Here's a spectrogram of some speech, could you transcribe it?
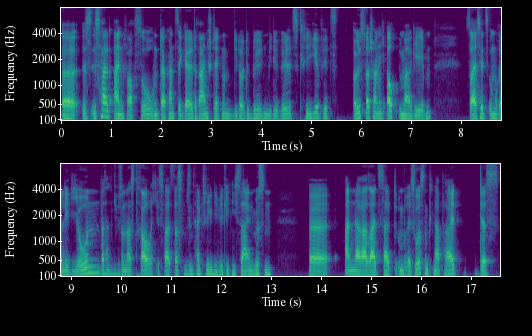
Äh, es ist halt einfach so und da kannst du Geld reinstecken und die Leute bilden, wie du willst. Kriege wird's höchstwahrscheinlich auch immer geben. Sei es jetzt um Religion, was natürlich besonders traurig ist, weil das sind halt Kriege, die wirklich nicht sein müssen. Äh, andererseits halt um Ressourcenknappheit, das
